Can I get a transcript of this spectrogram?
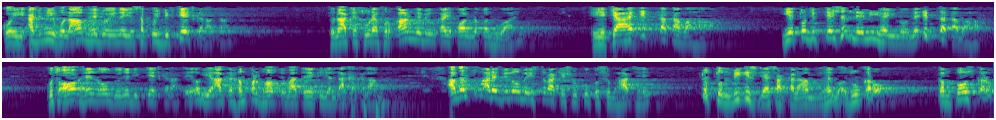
کوئی اجمی غلام ہے جو انہیں یہ سب کچھ ڈکٹیٹ کراتا ہے۔ چنانچہ سورہ فرقان میں بھی ان کا یہ قول نقل ہوا ہے کہ یہ کیا ہے؟ اکتا بہا یہ تو ڈکٹیشن لے لی ہے انہوں نے اکتا بہا کچھ اور ہیں لوگ جو انہیں ڈکٹیٹ کراتے ہیں اور یہ آ کر ہم پر گھونس جماتے ہیں کہ یہ اللہ کا کلام اگر تمہارے دلوں میں اس طرح کے شکو کو شبہات ہیں، تو تم بھی اس جیسا کلام جو ہے موضوع کرو کمپوز کرو۔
